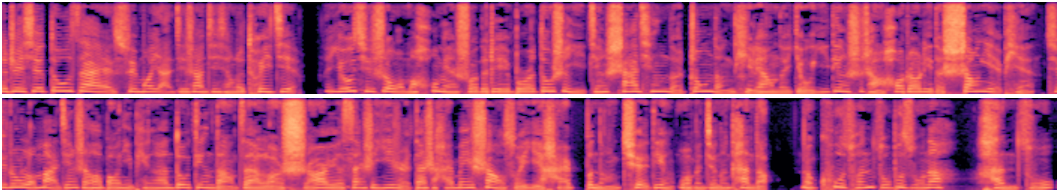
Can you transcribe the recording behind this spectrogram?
那这些都在岁末雅集上进行了推介。那尤其是我们后面说的这一波，都是已经杀青的中等体量的、有一定市场号召力的商业片。其中，《龙马精神》和《保你平安》都定档在了十二月三十一日，但是还没上，所以还不能确定我们就能看到。那库存足不足呢？很足。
